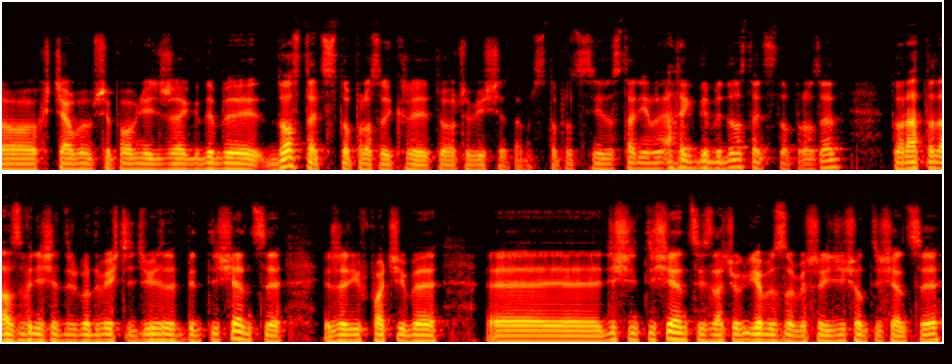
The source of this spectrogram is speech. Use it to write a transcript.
to chciałbym przypomnieć, że gdyby dostać 100% kredytu, oczywiście tam 100% nie dostaniemy, ale gdyby dostać 100%, to rata nas wyniesie tylko 295 tysięcy. Jeżeli wpłacimy e, 10 tysięcy i zaciągniemy sobie 60 tysięcy,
